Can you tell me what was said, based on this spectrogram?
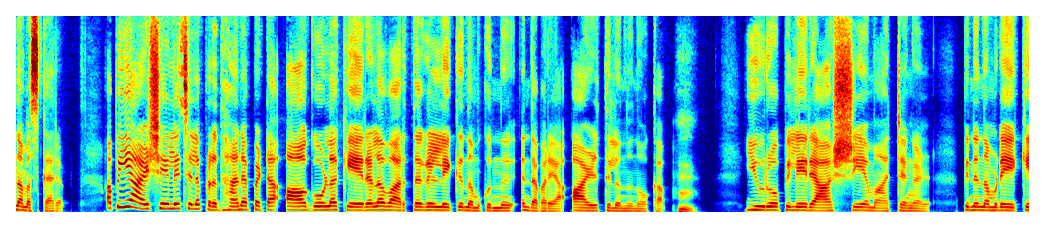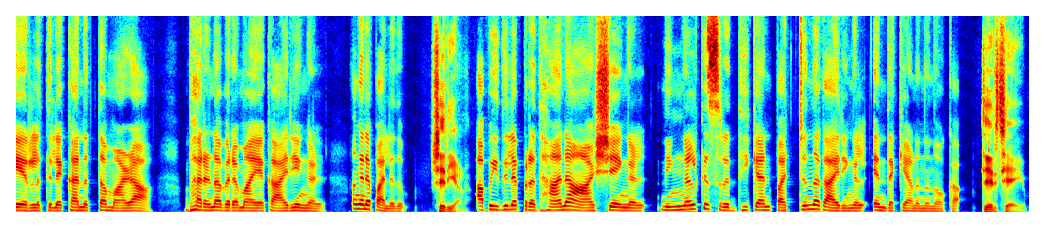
നമസ്കാരം. അപ്പോൾ ഈ ആഴ്ചയിലെ ചില പ്രധാനപ്പെട്ട ആഗോള കേരള വാർത്തകളിലേക്ക് നമുക്കൊന്ന് എന്താ പറയാ ആഴത്തിലൊന്ന് നോക്കാം. യൂറോപ്പിലെ രാഷ്ട്രീയ മാറ്റങ്ങൾ പിന്നെ നമ്മുടെ കേരളത്തിലെ കനത്ത മഴ ഭരണപരമായ കാര്യങ്ങൾ അങ്ങനെ പലതും. ശരിയാണ്. അപ്പൊ ഇതിലെ പ്രധാന ആശയങ്ങൾ നിങ്ങൾക്ക് ശ്രദ്ധിക്കാൻ പറ്റുന്ന കാര്യങ്ങൾ എന്തൊക്കെയാണെന്ന് നോക്കാം. തീർച്ചയായും.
